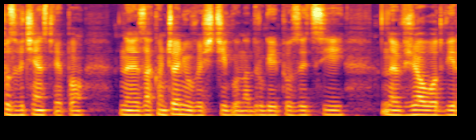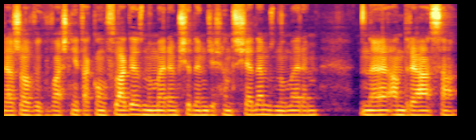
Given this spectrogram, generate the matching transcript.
po zwycięstwie, po zakończeniu wyścigu na drugiej pozycji wziął od wirażowych właśnie taką flagę z numerem 77, z numerem e, Andreasa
